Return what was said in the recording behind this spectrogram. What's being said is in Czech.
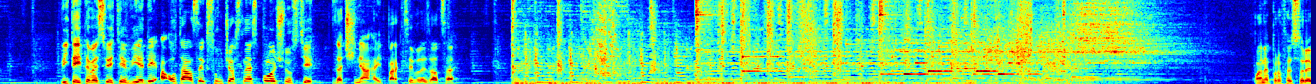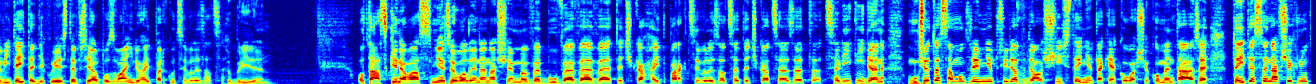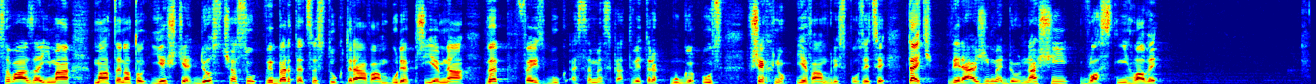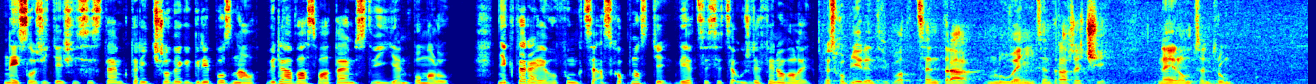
Vítejte ve světě vědy a otázek současné společnosti. Začíná Hyde Park civilizace. Pane profesore, vítejte. Děkuji, že jste přijal pozvání do Hyde Parku civilizace. Dobrý den. Otázky na vás směřovaly na našem webu www.hydeparkcivilizace.cz celý týden. Můžete samozřejmě přidat další, stejně tak jako vaše komentáře. Ptejte se na všechno, co vás zajímá. Máte na to ještě dost času. Vyberte cestu, která vám bude příjemná. Web, Facebook, SMS, Twitter, Google+, všechno je vám k dispozici. Teď vyrážíme do naší vlastní hlavy. Nejsložitější systém, který člověk kdy poznal, vydává svá tajemství jen pomalu. Některé jeho funkce a schopnosti vědci sice už definovali. Jsme schopni identifikovat centra mluvení, centra řeči. Nejenom centrum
